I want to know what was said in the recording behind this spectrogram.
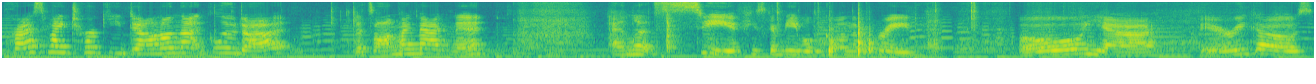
press my turkey down on that glue dot that's on my magnet and let's see if he's gonna be able to go in the parade. Oh yeah, there he goes.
